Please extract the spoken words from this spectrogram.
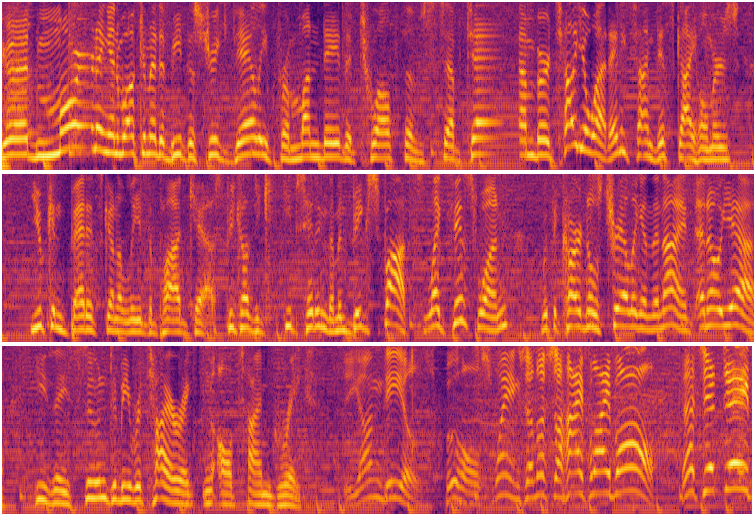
Good morning and welcome into Beat the Streak Daily for Monday, the 12th of September. Tell you what, anytime this guy homers, you can bet it's going to lead the podcast because he keeps hitting them in big spots, like this one with the Cardinals trailing in the ninth. And oh, yeah, he's a soon to be retiring all time great. The young deals. Pujols swings and lifts a high fly ball. That's it deep.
